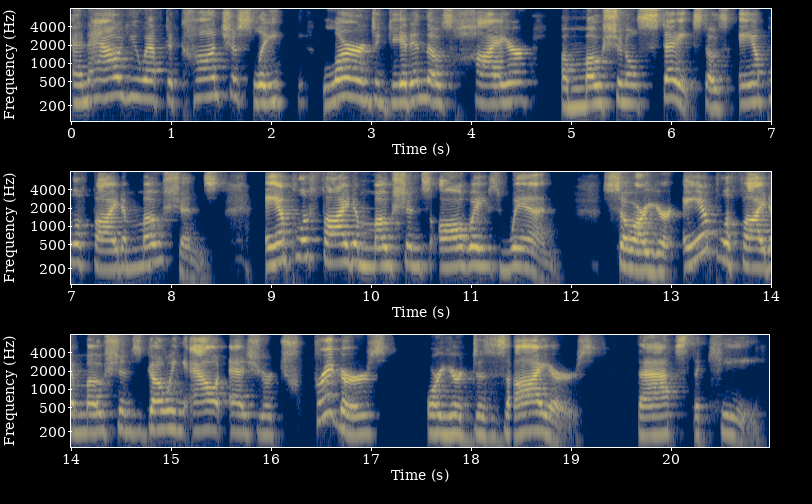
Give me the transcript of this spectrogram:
And how you have to consciously learn to get in those higher emotional states, those amplified emotions. Amplified emotions always win. So, are your amplified emotions going out as your triggers or your desires? That's the key.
